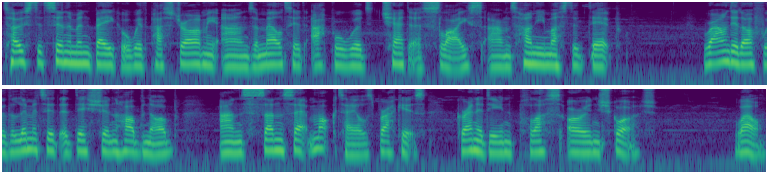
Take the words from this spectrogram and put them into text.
toasted cinnamon bagel with pastrami and a melted applewood cheddar slice and honey mustard dip, rounded off with a limited edition hobnob and sunset mocktails brackets grenadine plus orange squash. Well,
